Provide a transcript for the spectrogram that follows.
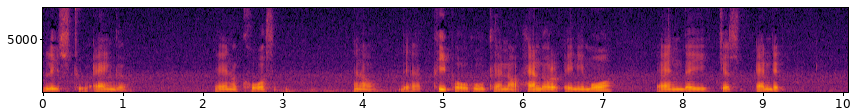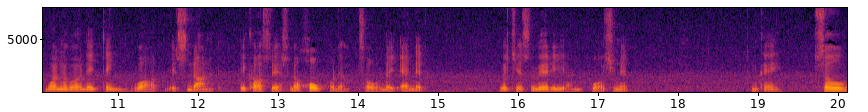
leads to anger. And of course, you know, there are people who cannot handle anymore and they just end it whenever they think, well, it's done because there's no hope for them. So they end it, which is very unfortunate. Okay, so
